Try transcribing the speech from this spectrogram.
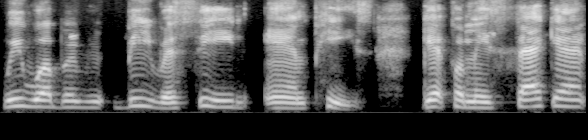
we will be, be received in peace. Get for me second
